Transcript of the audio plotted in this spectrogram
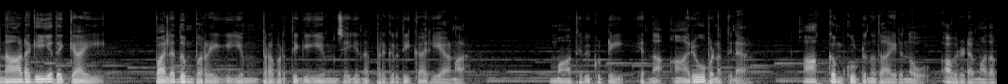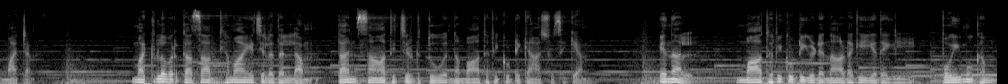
നാടകീയതയ്ക്കായി പലതും പറയുകയും പ്രവർത്തിക്കുകയും ചെയ്യുന്ന പ്രകൃതിക്കാരിയാണ് മാധവിക്കുട്ടി എന്ന ആരോപണത്തിന് ആക്കം കൂട്ടുന്നതായിരുന്നു അവരുടെ മതം മാറ്റം മറ്റുള്ളവർക്ക് അസാധ്യമായ ചിലതെല്ലാം താൻ സാധിച്ചെടുത്തു എന്ന് മാധവിക്കുട്ടിക്ക് ആശ്വസിക്കാം. എന്നാൽ മാധവിക്കുട്ടിയുടെ നാടകീയതയിൽ പൊയ്മുഖം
